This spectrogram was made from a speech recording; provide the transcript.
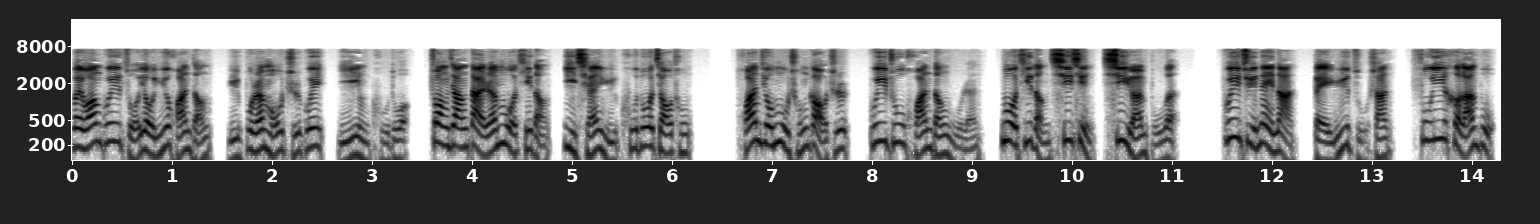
魏王归左右于环等与不仁谋直归，以应哭多。壮将带人莫提等一前与哭多交通。环就穆崇告之，归诸环等五人，莫提等七姓西原不问。归据内难，北于祖山，复依贺兰部，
